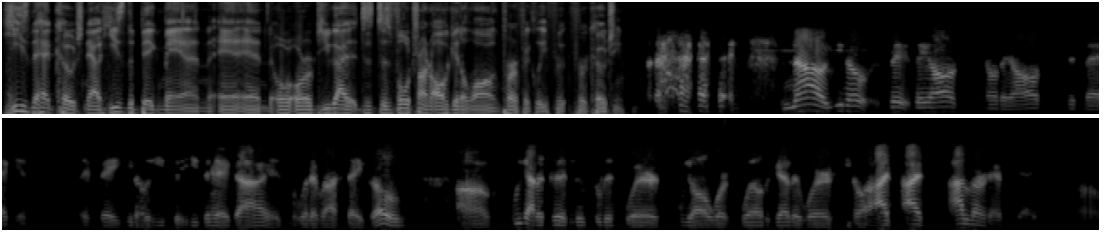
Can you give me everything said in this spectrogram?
he's the head coach now, he's the big man, and, and or, or do you guys does, does Voltron all get along perfectly for for coaching? no, you know they they all you know they all sit back and they say you know he's the he's the head guy and whatever I say goes. Um, we got a good nucleus where we all work well together. Where you know I I I learn every day, um,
